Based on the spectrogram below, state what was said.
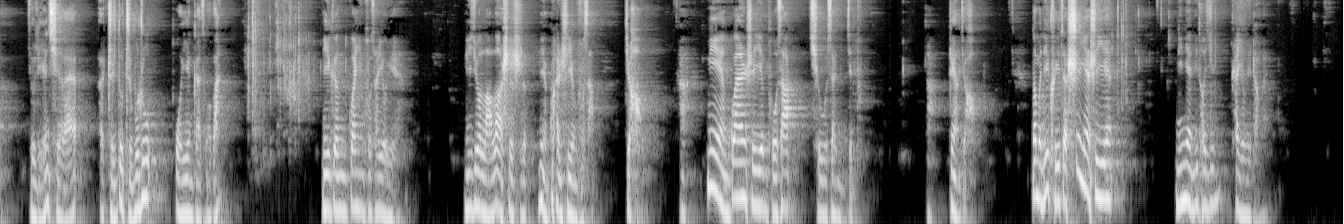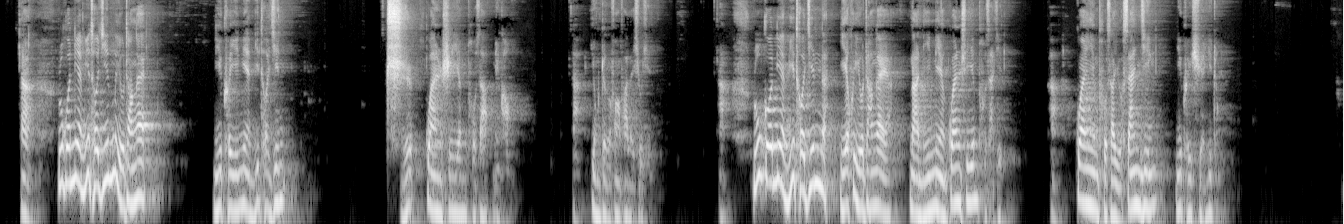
就连起来，啊，止都止不住。我应该怎么办？你跟观音菩萨有缘。你就老老实实念观世音菩萨就好啊！念观世音菩萨求生净土啊，这样就好。那么你可以再试验试验，你念弥陀经看有没有障碍啊？如果念弥陀经没有障碍，你可以念弥陀经，持观世音菩萨名号。用这个方法来修行，啊，如果念弥陀经呢，也会有障碍呀。那你念观世音菩萨经，啊，观音菩萨有三经，你可以选一种，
